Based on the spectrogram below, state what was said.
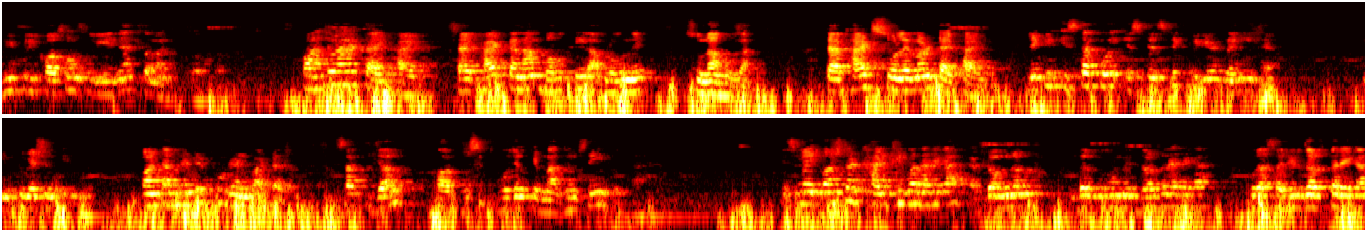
भी प्रिकॉशंस लिए जाए सामाजिक तौर पर। पांचवा है टाइफाइड टाइफाइड का नाम बहुत ही आप लोगों ने सुना होगा। टाइफाइड सोलेमन टाइफाइड लेकिन इसका कोई स्पेसिफिक पीरियड नहीं है इंक्यूबेशन के लिए। कॉन्टामिनेटेड फ़ूड एंड वाटर सख्त जल और दूषित भोजन के माध्यम से ही होता है। इसमें कांस्टेंट हाई फीवर रहेगा एब्डोमिनल उधर मुँह में दर्द रहेगा, पूरा शरीर दर्द करेगा।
